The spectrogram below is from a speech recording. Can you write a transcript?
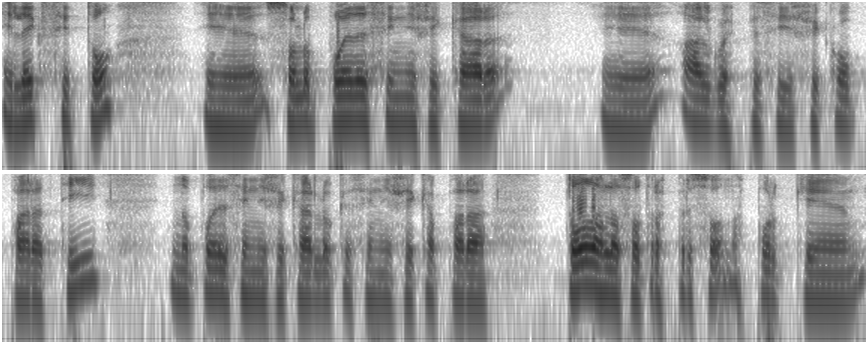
el éxito eh, solo puede significar algo específico para ti no puede significar lo que significa para todas las otras personas, porque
